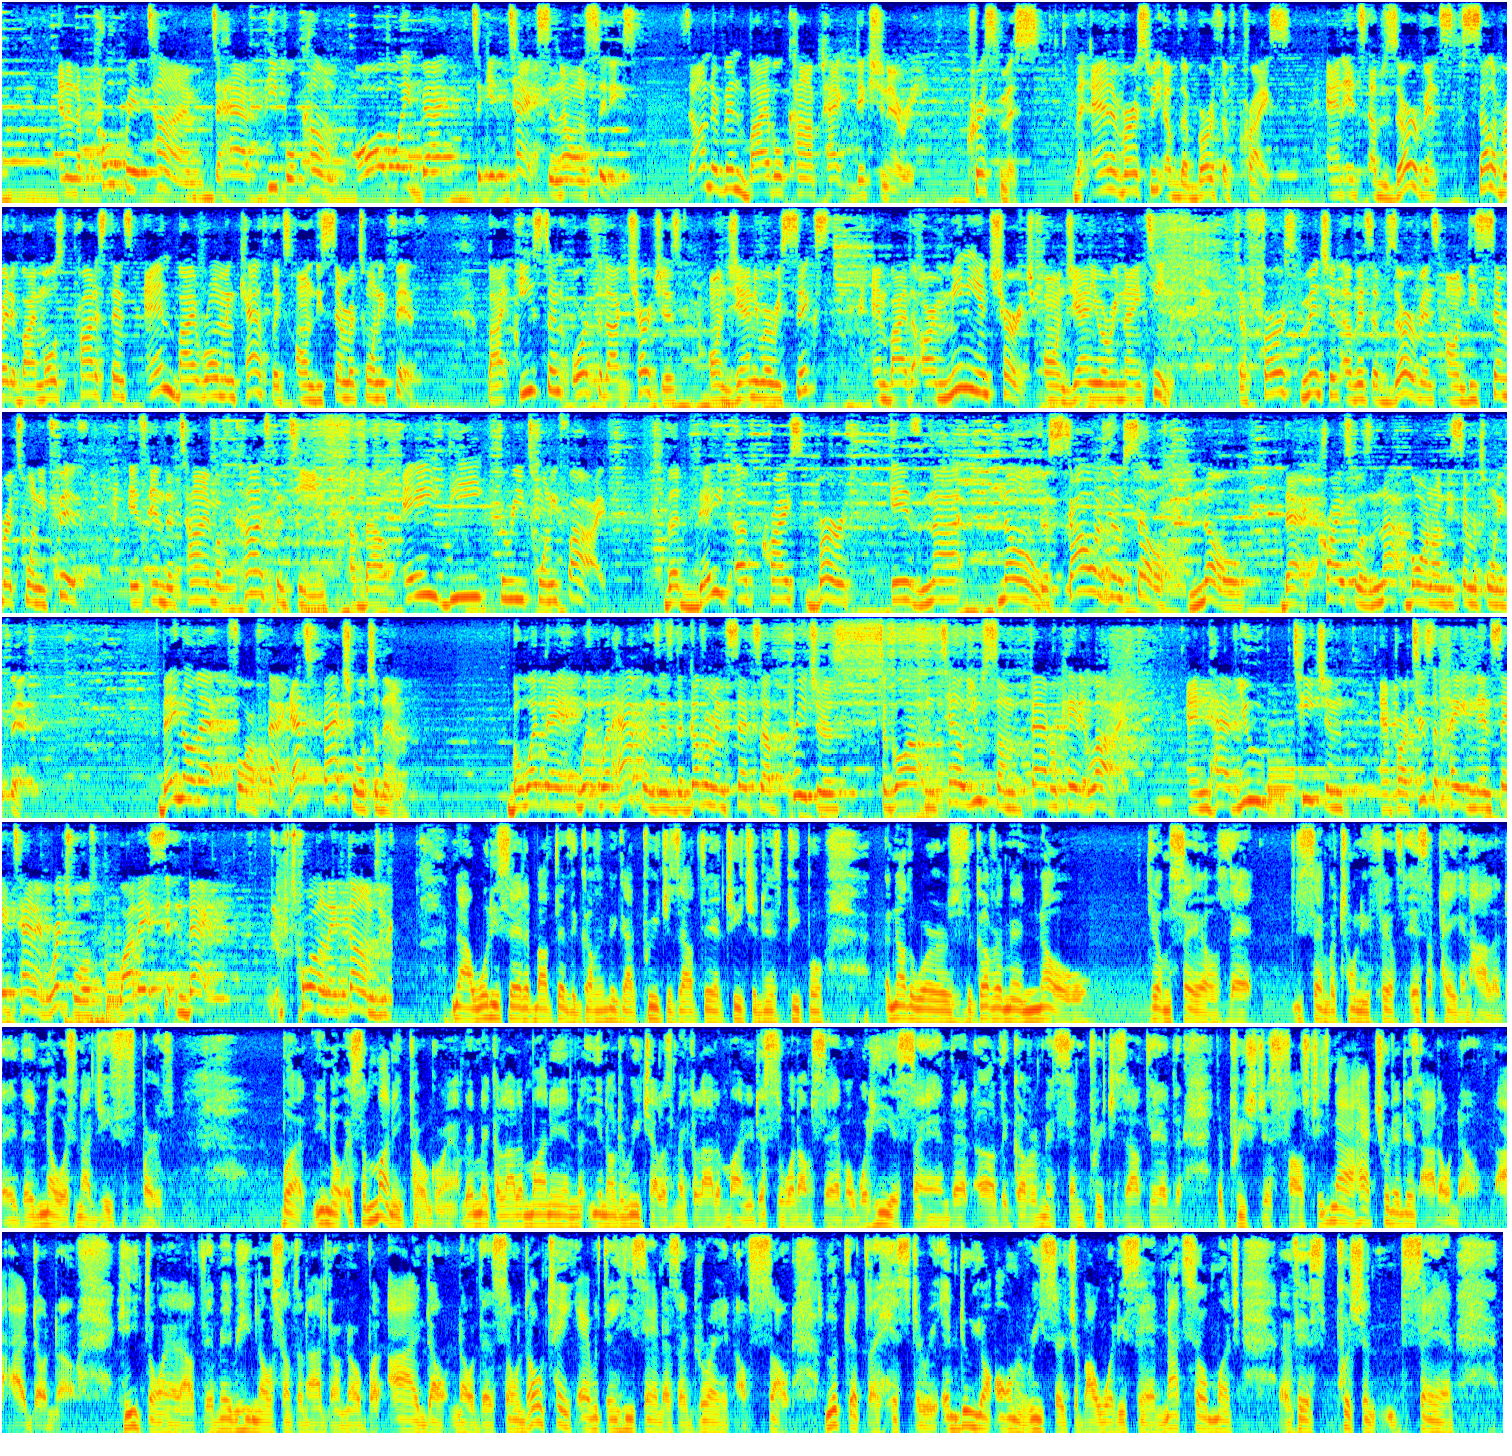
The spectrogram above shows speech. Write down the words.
and an appropriate time to have people come all the way back to get taxed in their own cities. Zondervan Bible Compact Dictionary. Christmas, the anniversary of the birth of Christ, and its observance celebrated by most Protestants and by Roman Catholics on December 25th, by Eastern Orthodox churches on January 6th, and by the Armenian Church on January 19th. The first mention of its observance on December 25th is in the time of Constantine, about AD 325. The date of Christ's birth is not known. The scholars themselves know that Christ was not born on December 25th. They know that for a fact. That's factual to them. But what they what, what happens is the government sets up preachers to go out and tell you some fabricated lie and have you teaching and participating in satanic rituals while they sitting back twirling their thumbs now, what he said about that, the government got preachers out there teaching his people. In other words, the government know themselves that December 25th is a pagan holiday. They know it's not Jesus' birth. But, you know, it's a money program. They make a lot of money and, you know, the retailers make a lot of money. This is what I'm saying. But what he is saying that uh, the government send preachers out there to, to preach this false teaching. Now, how true it is, I don't know. I, I don't know. He throwing it out there. Maybe he knows something I don't know, but I don't know this. So don't take everything he's saying as a grain of salt. Look at the history and do your own research about what he's saying. Not so much of his pushing, saying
